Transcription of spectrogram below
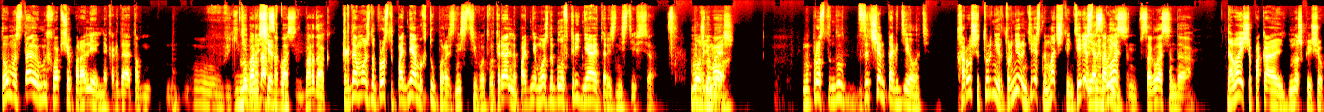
то мы ставим их вообще параллельно, когда там ну, бардак, сетку. согласен, бардак. Когда можно просто по дням их тупо разнести. Вот, вот реально по дня... можно было в три дня это разнести все. Можно Ты понимаешь? Было. Ну просто, ну зачем так делать? Хороший турнир. Турнир интересный, матчи-то интересные Я согласен, были. согласен, да. Давай еще пока немножко еще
